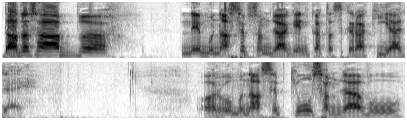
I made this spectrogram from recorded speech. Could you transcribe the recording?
दादा साहब, ने मुनासिब समझा कि इनका तस्करा किया जाए। और वो मुनासिब क्यों समझा? वो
